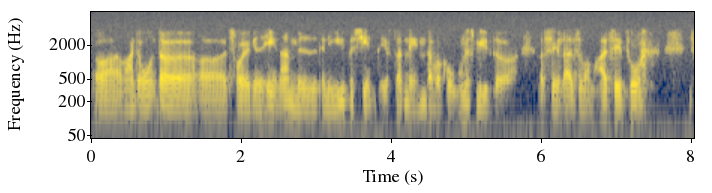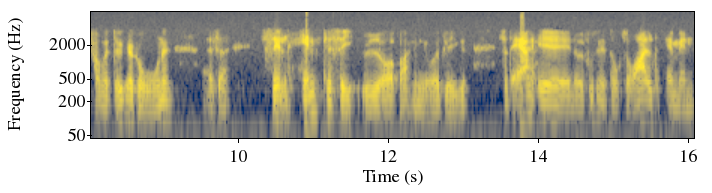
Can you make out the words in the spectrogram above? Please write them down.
og rendte rundt og, og trykkede hænder med den ene patient efter den anden, der var coronasmittet og, og selv altså var meget tæt på i form af dø af corona. Altså selv han kan se øget opbakning i øjeblikket. Så det er øh, noget fuldstændig strukturelt, at man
